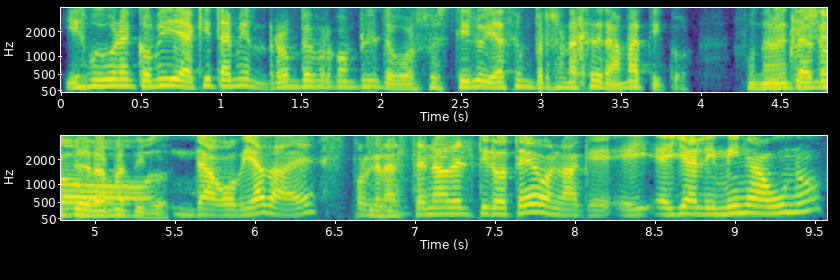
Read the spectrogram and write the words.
y es muy buena en comedia. Aquí también rompe por completo con su estilo y hace un personaje dramático. Fundamentalmente dramático. De agobiada, ¿eh? Porque la escena del tiroteo en la que e-, ella elimina a uno,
